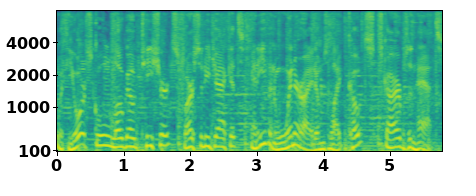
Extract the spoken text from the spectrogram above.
with your school logo t shirts, varsity jackets, and even winter items like coats, scarves, and hats.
